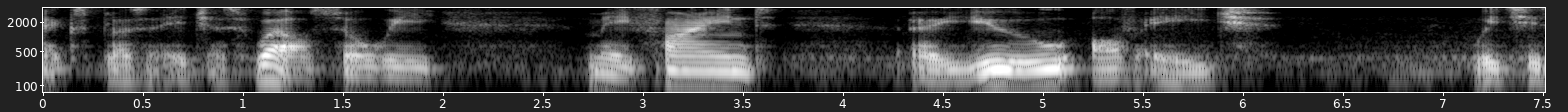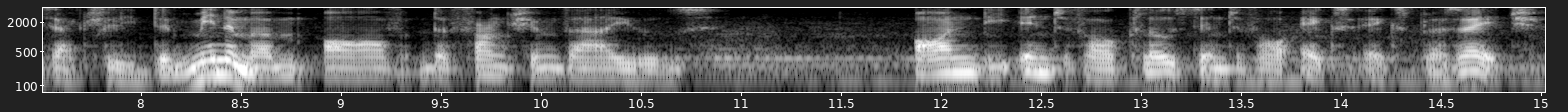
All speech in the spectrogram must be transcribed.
x plus h as well. So we may find a u of h which is actually the minimum of the function values on the interval closed interval x x plus h.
